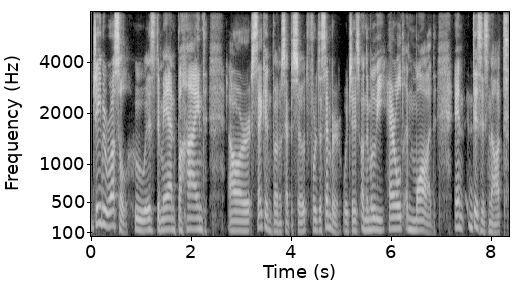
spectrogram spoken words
Jamie Russell, who is the man behind our second bonus episode for December, which is on the movie Harold and Maude. And this is not,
